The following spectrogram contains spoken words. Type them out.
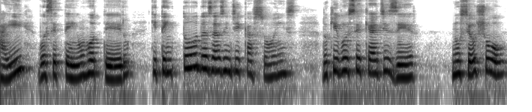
Aí você tem um roteiro que tem todas as indicações do que você quer dizer no seu show,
